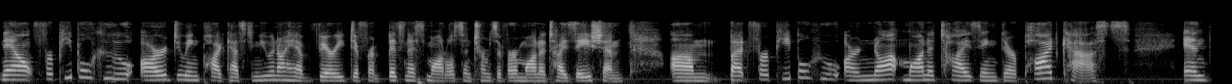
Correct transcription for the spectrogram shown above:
Now, for people who are doing podcasting, you and I have very different business models in terms of our monetization. Um, but for people who are not monetizing their podcasts, and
